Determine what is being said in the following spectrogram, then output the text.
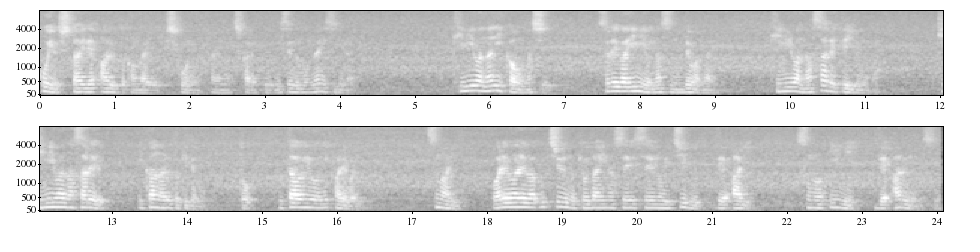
行為の主体であると考える思考のあれの力という偽の問題に過ぎない。君は何かをなしそれが意味をなすのではない。君はなされているのだ。君はなされる。いかなる時でも。と歌うように彼は言う。つまり我々は宇宙の巨大な生成の一部でありその意味であるのですよ。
